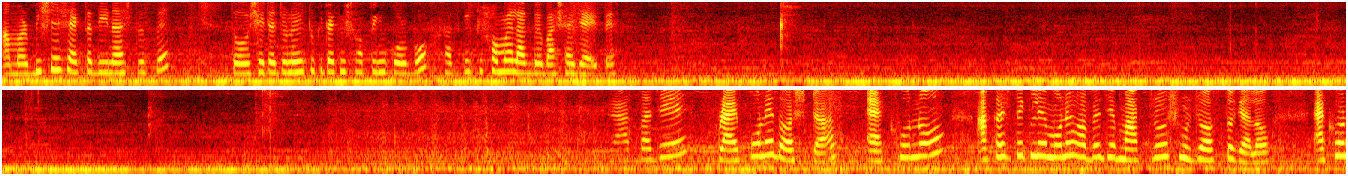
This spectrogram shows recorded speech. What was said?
আমার বিশেষ একটা দিন আসতেছে। তো সেটার জন্য টুকিটাকি শপিং করব। আজকে একটু সময় লাগবে বাসায় যাইতে। বাজে প্রায় পৌনে দশটা। এখনও আকাশ দেখলে মনে হবে যে মাত্র সূর্য অস্ত গেল। এখন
